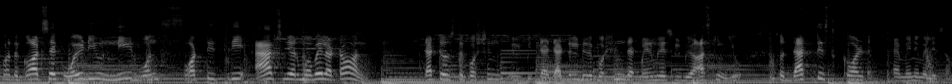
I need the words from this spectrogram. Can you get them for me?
for the god's sake why do you need 143 apps in your mobile at all that was the question will be that, that will be the question that minimalists will be asking you. So that is called a minimalism.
